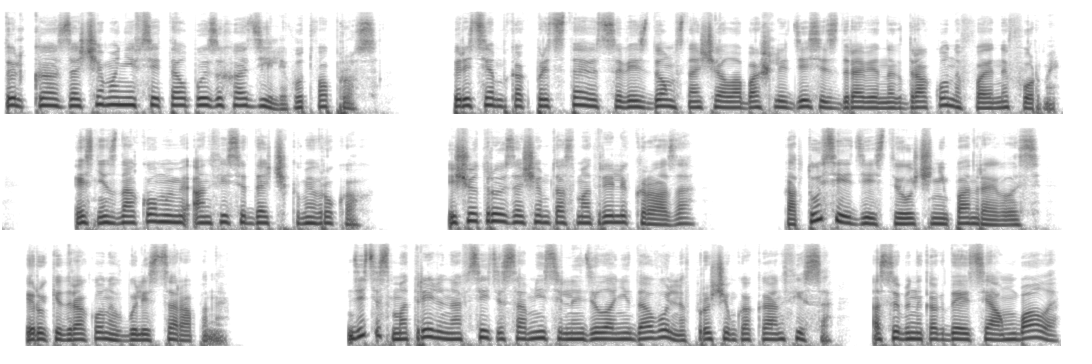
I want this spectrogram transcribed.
Только зачем они всей толпой заходили? Вот вопрос. Перед тем, как представиться, весь дом сначала обошли 10 здоровенных драконов в военной форме и с незнакомыми Анфисе датчиками в руках. Еще трое зачем-то осмотрели Краза. Коту сие действие очень не понравилось, и руки драконов были сцарапаны. Дети смотрели на все эти сомнительные дела недовольно, впрочем, как и Анфиса, особенно когда эти амбалы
